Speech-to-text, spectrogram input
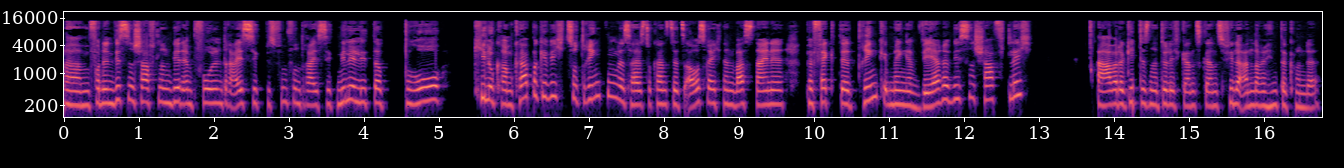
ähm, von den Wissenschaftlern wird empfohlen, 30 bis 35 Milliliter pro Kilogramm Körpergewicht zu trinken. Das heißt, du kannst jetzt ausrechnen, was deine perfekte Trinkmenge wäre wissenschaftlich. Aber da gibt es natürlich ganz, ganz viele andere Hintergründe.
